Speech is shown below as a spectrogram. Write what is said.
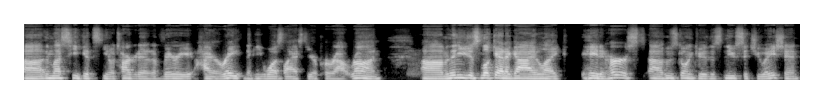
uh, unless he gets you know targeted at a very higher rate than he was last year per route run. Um, and then you just look at a guy like Hayden Hurst, uh, who's going through this new situation.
